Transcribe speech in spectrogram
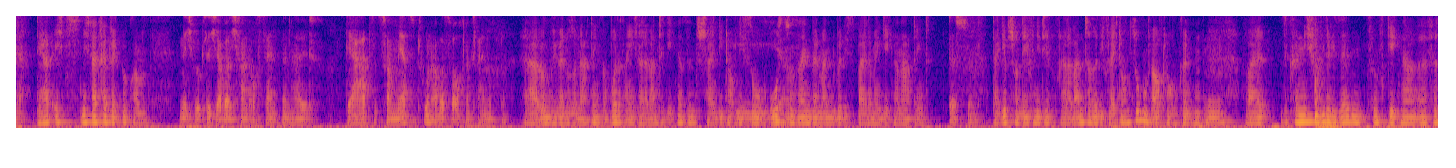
Ja. Der hat echt nicht sein Fett wegbekommen. Nicht wirklich, aber ich fand auch Sandman halt. Der hatte zwar mehr zu tun, aber es war auch eine kleine Rolle. Ja, irgendwie, wenn du so nachdenkst, obwohl das eigentlich relevante Gegner sind, scheinen die doch nicht so Ja. groß zu sein, wenn man über die Spider-Man-Gegner nachdenkt. Das stimmt. Da gibt es schon definitiv relevantere, die vielleicht auch in Zukunft auftauchen könnten. Mhm. Weil sie können nicht schon wieder dieselben fünf Gegner äh, für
